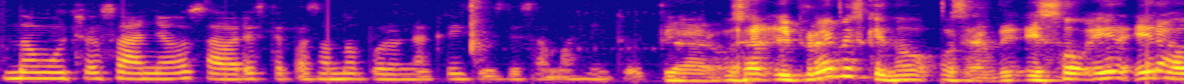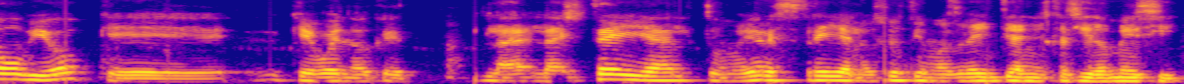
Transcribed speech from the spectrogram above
no muchos años ahora esté pasando por una crisis de esa magnitud. Claro, o sea, el problema es que no, o sea, eso e, era, obvio que, que, bueno, que la, la, estrella, tu mayor estrella en los últimos 20 años que ha sido Messi,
